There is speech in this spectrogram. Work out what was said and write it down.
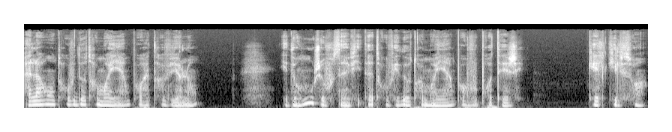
alors on trouve d'autres moyens pour être violent. Et donc, je vous invite à trouver d'autres moyens pour vous protéger, quels qu'ils soient.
